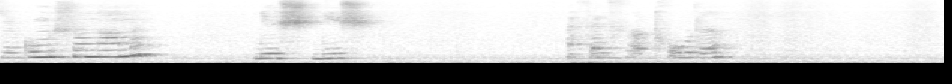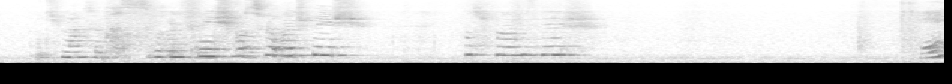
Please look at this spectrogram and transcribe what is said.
Sehr komischer Name. Nicht, nicht. Fenster Tode. Ich mag so Was für ein Fisch, was für ein Fisch. Was für ein Fisch. Hä?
